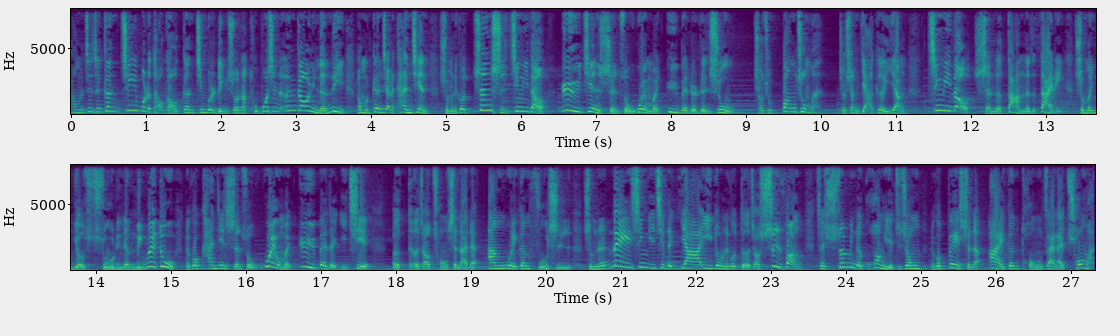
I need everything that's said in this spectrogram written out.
让我们在这更进一步的祷告，更进一步的领受那突破性的恩膏与能力，让我们更加的看见，使我们能够真实经历到遇见神所为我们预备的人事物，求出帮助们，就像雅各一样，经历到神的大能的带领，使我们有属灵的敏锐度，能够看见神所为我们预备的一切，而得着从神来的安慰跟扶持，使我们的内心一切的压抑都能够得着释放，在生命的旷野之中，能够被神的爱跟同在来充满。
